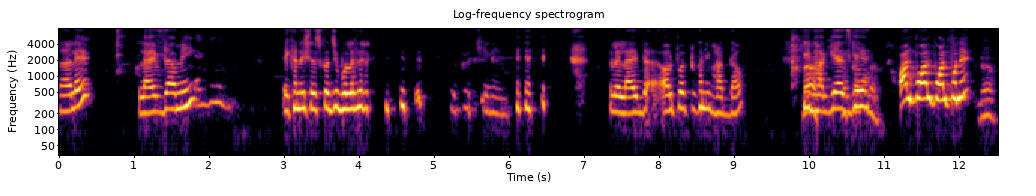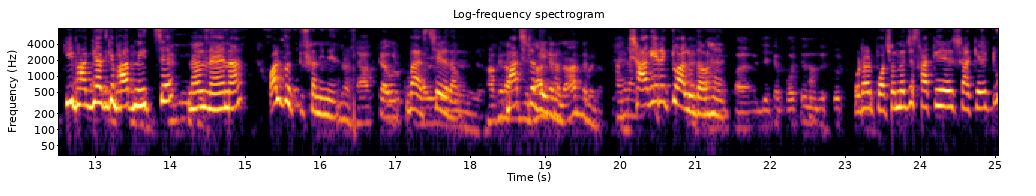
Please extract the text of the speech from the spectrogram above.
তাহলে লাইভটা আমি এখানে শেষ করছি বলে দেবে। তাহলে লাইভটা অল্প একটুখানি ভাত দাও। কি ভাগ্যে আজকে? না, না। অল্প অল্প অল্প নে। কি ভাগ্যে আজকে ভাত নিচ্ছে? নাহলে নেয় না। অল্প একটুখানি নে। বাস, ছেড়ে দাও। মাছটা দিয়ে। না না। শাকের একটু আলু দাও হ্যাঁ। যেটা পছন্দ সত্যি ওটার পছন্দ হচ্ছে শাকের শাকের একটু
